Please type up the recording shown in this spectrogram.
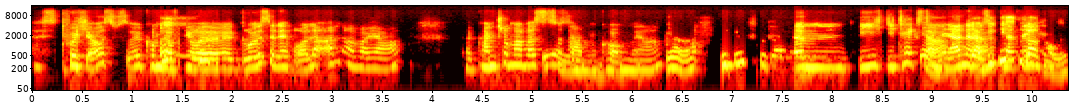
das durchaus äh, kommt auf die Größe der Rolle an, aber ja, da kann schon mal was ja. zusammenkommen, ja. ja. Wie, ähm, wie ich die Texte ja. lerne. Ja, also wie gehst du da raus?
